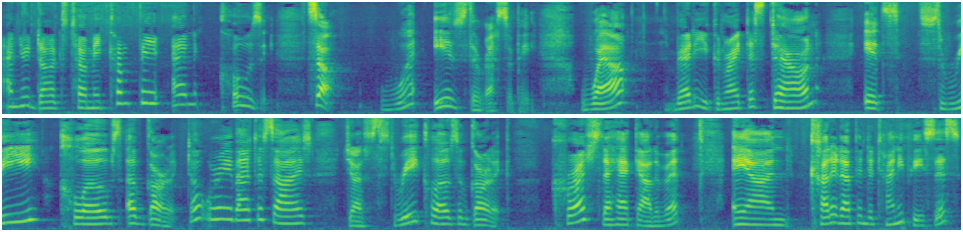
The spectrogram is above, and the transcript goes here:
and your dog's tummy comfy and cozy. So, what is the recipe? Well, ready? You can write this down. It's three cloves of garlic. Don't worry about the size, just three cloves of garlic. Crush the heck out of it and cut it up into tiny pieces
